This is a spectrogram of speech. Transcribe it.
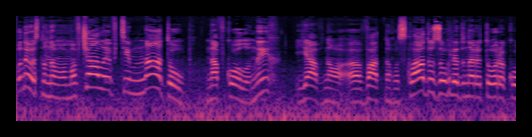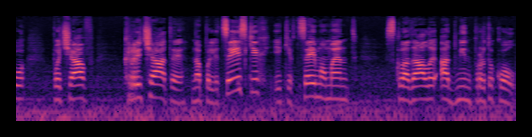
Вони в основному мовчали, втім, натовп навколо них, явно е, ватного складу з огляду на риторику, почав кричати на поліцейських, які в цей момент складали адмінпротокол.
